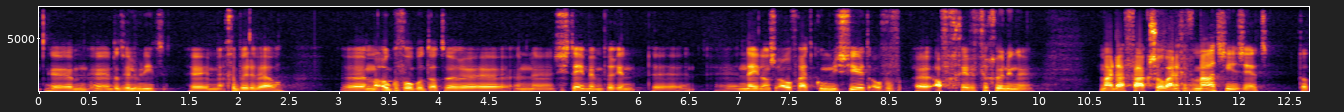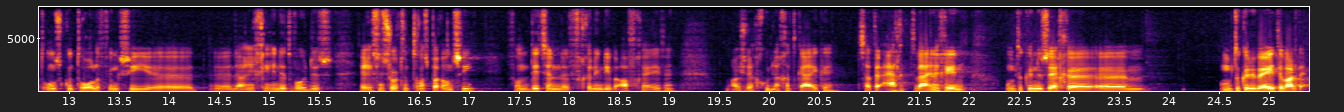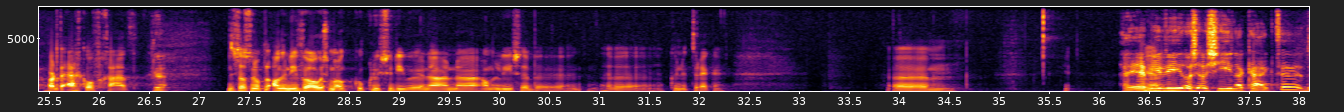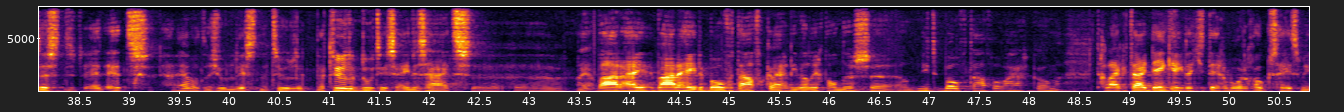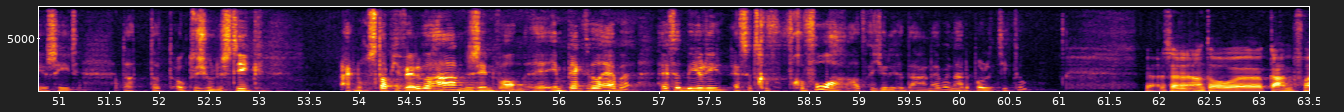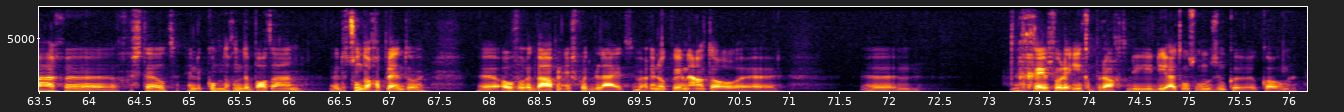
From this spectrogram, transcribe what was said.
Ehm, dat willen we niet, uh, gebeurde wel. Uh, maar ook bijvoorbeeld dat we uh, een uh, systeem hebben waarin de Nederlandse overheid communiceert over afgegeven vergunningen, maar daar vaak zo weinig informatie in zet, dat onze controlefunctie daarin gehinderd wordt. Dus er is een soort van transparantie van dit zijn de vergunningen die we afgeven. Maar als je daar goed naar gaat kijken, staat er eigenlijk te weinig in om te kunnen zeggen, ehm, om te kunnen weten waar het, waar het eigenlijk over gaat. Ja. Dus dat is op een ander niveau, is maar ook een conclusie die we na, na analyse hebben, hebben kunnen trekken. Ehm, Hey, hebben Ja. jullie, als, als je hier naar kijkt, hè, dus het, het, hè, wat een journalist natuurlijk, natuurlijk doet, is enerzijds eh, nou ja, waarheid, waarheden boven tafel krijgen die wellicht anders eh, niet boven tafel waren gekomen. Tegelijkertijd denk ik dat je tegenwoordig ook steeds meer ziet dat, dat ook de journalistiek eigenlijk nog een stapje verder wil gaan, in de zin van impact wil hebben. Heeft het bij jullie heeft het ge- gevolgen gehad wat jullie gedaan hebben naar de politiek toe? Ja, er zijn een aantal eh, Kamervragen eh, gesteld en er komt nog een debat aan. Eh, dat stond al gepland hoor. over het wapenexportbeleid, waarin ook weer een aantal eh, ehm, gegevens worden ingebracht die, die uit ons onderzoeken komen.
